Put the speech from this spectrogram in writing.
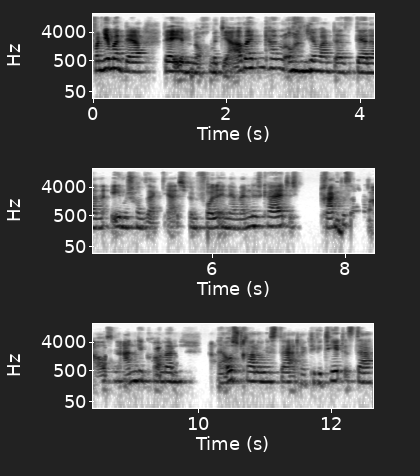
von jemand, der, der eben noch mit dir arbeiten kann und jemand, der, der dann eben schon sagt, ja, ich bin voll in der Männlichkeit, ich trage das auch nach außen, angekommen, Ausstrahlung ist da, Attraktivität ist da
